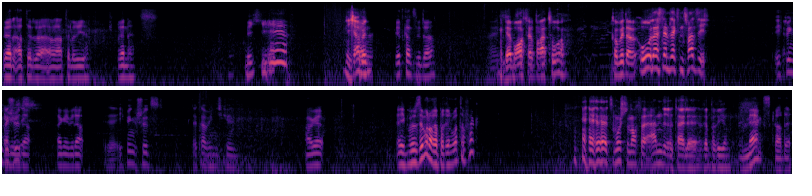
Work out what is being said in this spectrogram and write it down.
Wer hat Artiller Artillerie? Ich brenne. Michi! Ich hab ihn. Jetzt kannst du wieder. Nice. Der braucht Reparatur. Komm bitte. Oh, da ist der M26. Ich bin Danke wieder. geschützt. Danke wieder. Äh, Ich bin geschützt. Da kann ich nicht killen. Okay. Ich muss immer noch reparieren, what the fuck? Jetzt musst du noch für andere Teile reparieren. Ich merk's gerade.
